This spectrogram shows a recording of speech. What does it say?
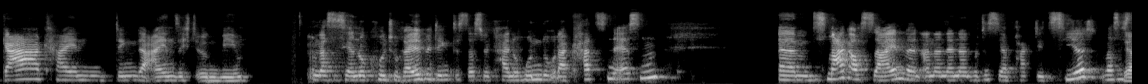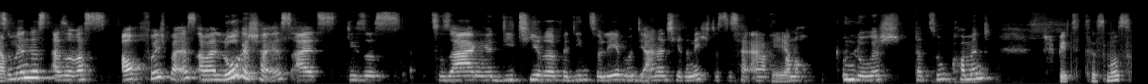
gar kein Ding der Einsicht irgendwie. Und dass es ja nur kulturell bedingt ist, dass wir keine Hunde oder Katzen essen. Ähm, das mag auch sein, weil in anderen Ländern wird es ja praktiziert, was ich ja. zumindest, also was auch furchtbar ist, aber logischer ist, als dieses zu sagen, die Tiere verdienen zu leben und die anderen Tiere nicht. Das ist halt einfach ja. auch noch unlogisch dazu kommend. Spezizismus.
